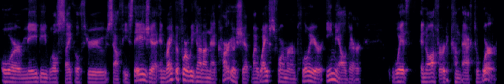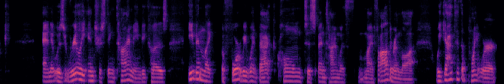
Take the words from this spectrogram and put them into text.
Or maybe we'll cycle through southeast asia. And right before we got on that cargo ship my wife's former employer emailed her with an offer to come back to work. And it was really interesting timing because even like before we went back home to spend time with my father-in-law we got to the point where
